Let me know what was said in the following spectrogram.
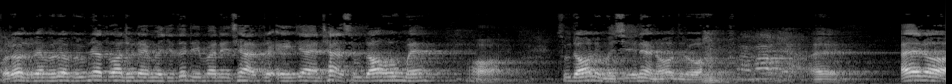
ဘရောလူတွေဘရောဘုရားသွားလှူလိုက်မယ်จิตတိပါတိချအတွက်အိမ်ကြရင်ထဆူတောင်းအောင်မယ်ဟောဆူတောင်းလို့မရှင်နဲ့နော်သူတော်မှန်ပါဗျာအဲအဲ့တော့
